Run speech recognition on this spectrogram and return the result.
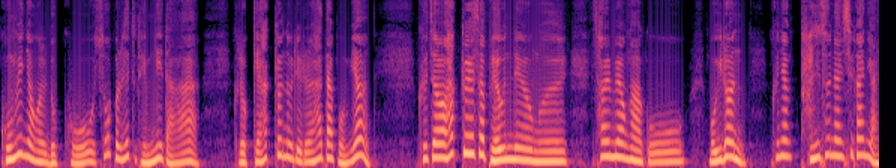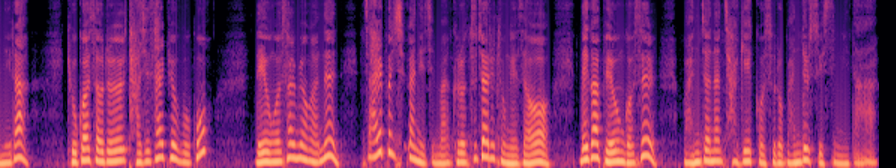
고민형을 놓고 수업을 해도 됩니다. 그렇게 학교 놀이를 하다 보면 그저 학교에서 배운 내용을 설명하고 뭐 이런 그냥 단순한 시간이 아니라 교과서를 다시 살펴보고 내용을 설명하는 짧은 시간이지만 그런 투자를 통해서 내가 배운 것을 완전한 자기의 것으로 만들 수 있습니다.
